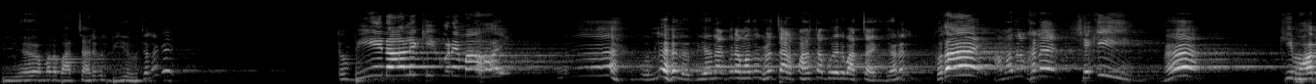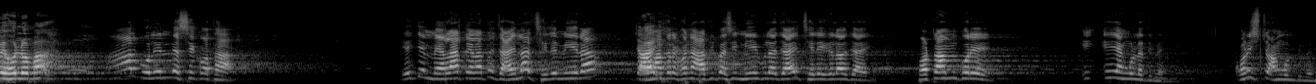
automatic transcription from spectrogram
বিয়ে আমার বাচ্চা হলে বিয়ে হতে লাগে? তো বিয়ে না হলে কি করে মা হয়? বললে হলো বিয়ে না করে আমাদের ওখানে চার পাঁচটা বইয়ের বাচ্চা হয়েছে জানেন? কোথায়? আমাদের ওখানে। সে কি? হ্যাঁ। কীভাবে হলো মা? আর বলেন না সে কথা। এই যে মেলা টেলাতে যায় না ছেলে মেয়েরা। আমাদের ওখানে আদিবাসী মেয়েগুলা যায় ছেলেগুলাও যায় পটাম করে এই আঙুলটা দিবেন কনিষ্ঠ আঙুল দিবেন।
